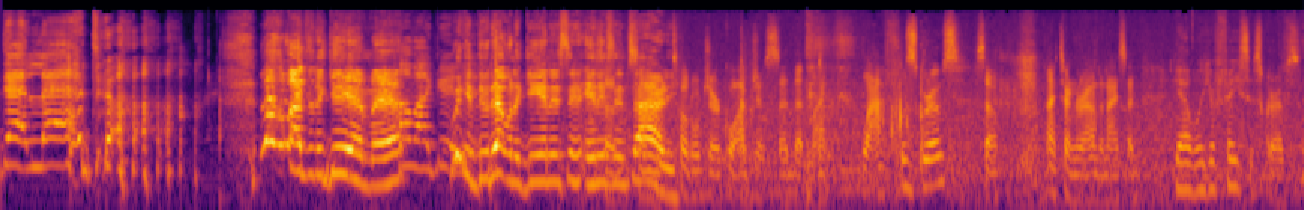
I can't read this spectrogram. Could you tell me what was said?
That lad. Uh, Let's watch it again, man. Oh, my goodness. We can do that one again in its, in its So entirety. Some total jerkwad just said that my laugh was gross. So I turned around and I said, "Yeah, well, your face is gross." he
